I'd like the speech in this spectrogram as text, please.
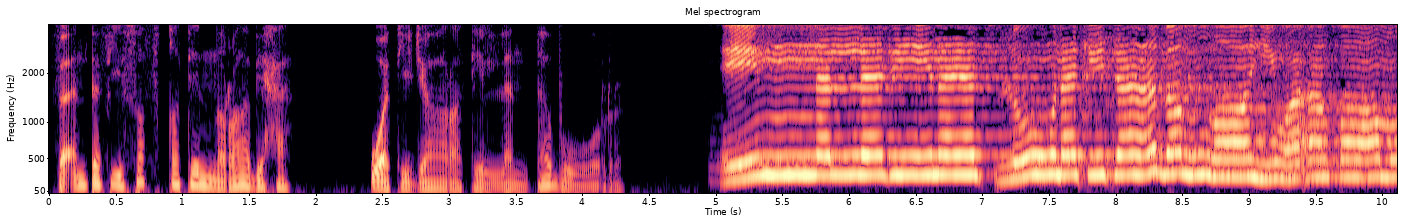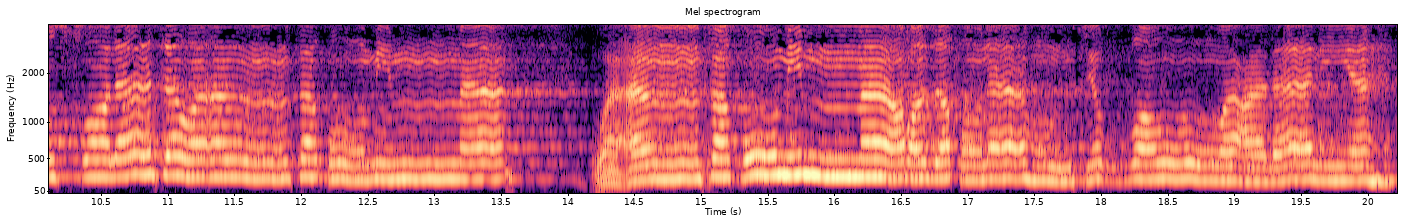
فأنت في صفقة رابحة وتجارة لن تبور. إن الذين يتلون كتاب الله وأقاموا الصلاة وأنفقوا مما وأنفقوا مما رزقناهم سرا وعلانية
